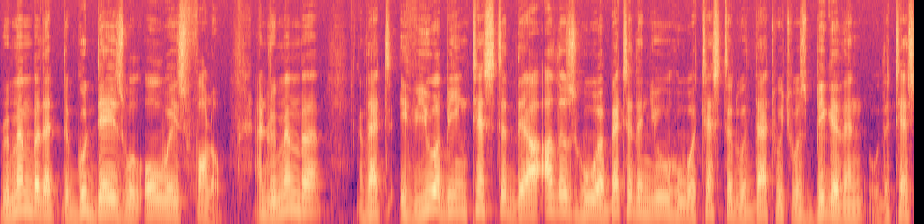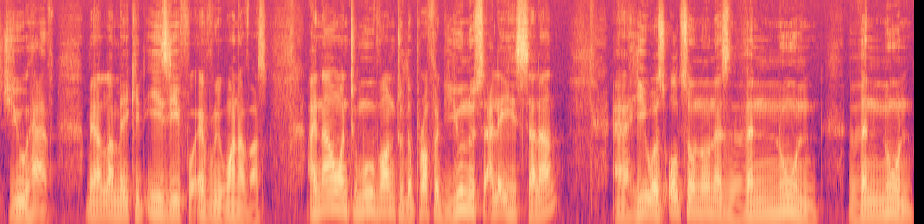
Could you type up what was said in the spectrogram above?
Remember that the good days will always follow. And remember that if you are being tested, there are others who are better than you who were tested with that which was bigger than the test you have. May Allah make it easy for every one of us. I now want to move on to the Prophet Yunus alayhi salam. Uh, he was also known as the Noon, the Noon.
